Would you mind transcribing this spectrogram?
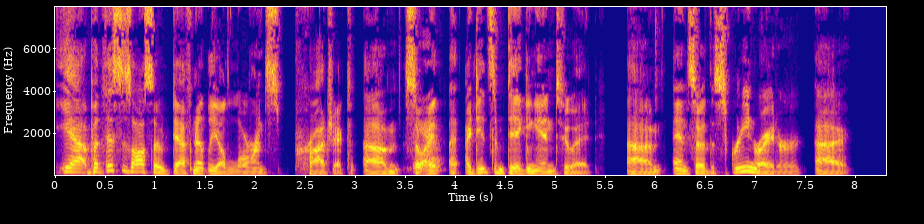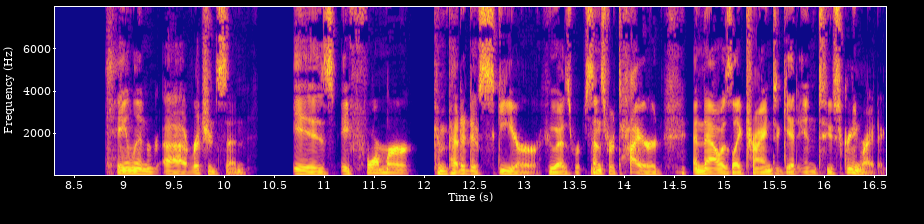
Yeah, but this is also definitely a Lawrence project. Um, so Yeah. I I did some digging into it, um, and so the screenwriter, uh, Kaylin uh, Richardson, is a former competitive skier who has re- since retired and now is like trying to get into screenwriting.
